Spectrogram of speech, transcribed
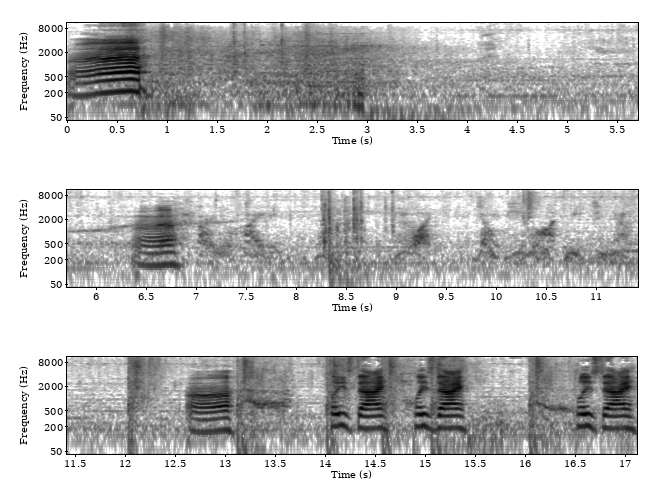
Uh. Uh. Are you hiding? What don't you want me to know? Uh. Please die. Please die. Please die.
